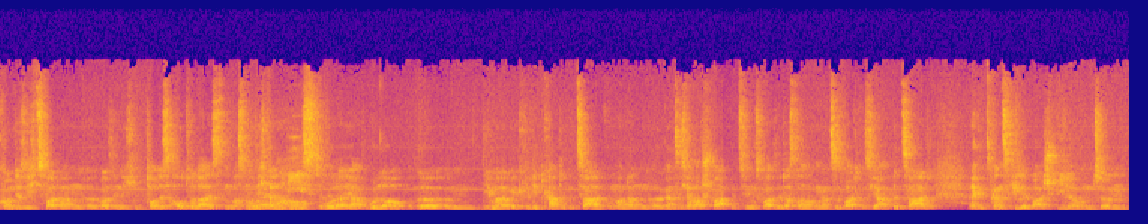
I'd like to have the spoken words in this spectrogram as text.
konnte sich zwar dann, äh, weiß ich nicht, ein tolles Auto leisten, was man sich dann Urlaub, liest, oder ja, Urlaub, äh, ähm, den man dann mit Kreditkarte bezahlt, wo man dann äh, ein ganzes Jahr drauf spart, beziehungsweise das dann noch ein ganzes weiteres Jahr abbezahlt. Da gibt es ganz viele Beispiele und ähm,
